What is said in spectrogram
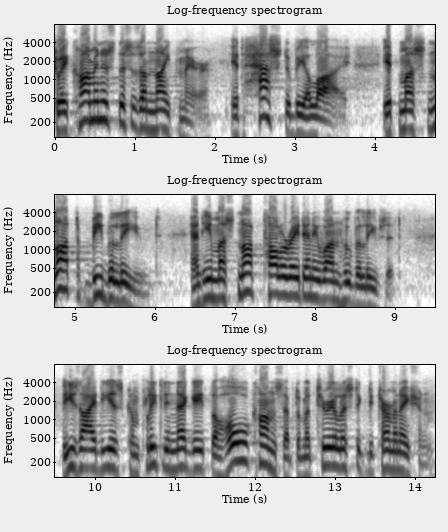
To a communist, this is a nightmare. It has to be a lie. It must not be believed, and he must not tolerate anyone who believes it. These ideas completely negate the whole concept of materialistic determination.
